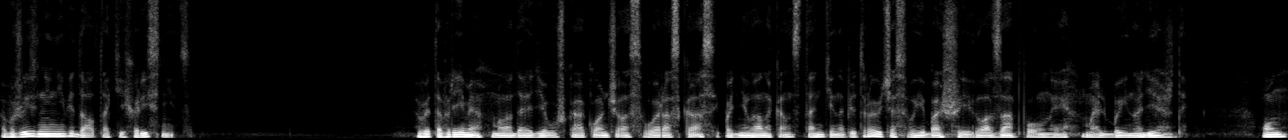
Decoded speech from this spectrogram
В жизни не видал таких ресниц. В это время молодая девушка окончила свой рассказ и подняла на Константина Петровича свои большие глаза, полные мольбы и надежды. Он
